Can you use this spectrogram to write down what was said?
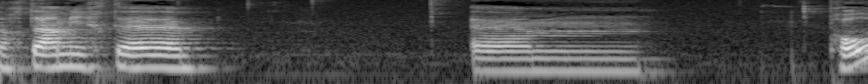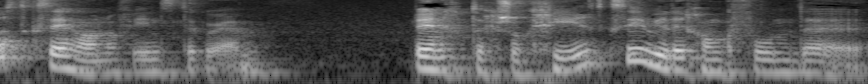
Nachdem ich den ähm, Post gesehen habe auf Instagram, bin ich natürlich schockiert gewesen, weil ich habe gefunden,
